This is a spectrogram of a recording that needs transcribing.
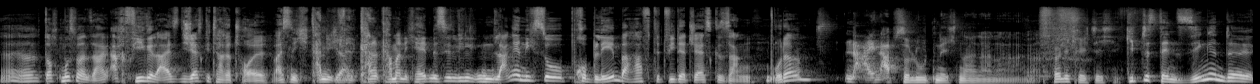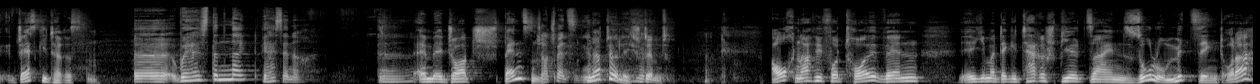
Ja, ja, doch, muss man sagen. Ach, viel geleistet. Die Jazzgitarre toll. Weiß nicht, kann, ich, kann, kann man nicht haten. Ist irgendwie lange nicht so problembehaftet wie der Jazzgesang, oder? Nein, absolut nicht. Nein, nein, nein, nein. Völlig richtig. Gibt es denn singende Jazzgitarristen? Äh, Where's the Night? Wie heißt der noch? Ähm, äh, George Benson. George Benson, ja. Natürlich, stimmt. Auch nach wie vor toll, wenn äh, jemand, der Gitarre spielt, sein Solo mitsingt, oder?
